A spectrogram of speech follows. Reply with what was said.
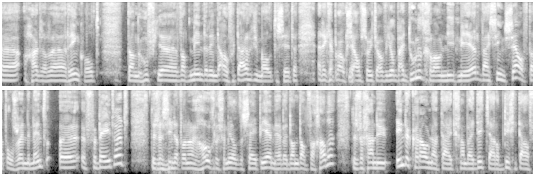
eh, harder eh, rinkelt, dan hoef je wat minder in de overtuigingsmode te zitten. En ik heb er ook zelf zoiets over. Joh, wij doen het gewoon niet meer. Wij zien zelf dat ons rendement eh, verbetert. Dus we zien dat we een hogere gemiddelde CPM hebben dan dat we hadden. Dus we gaan nu in de coronatijd gaan wij dit jaar op digitaal 40%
